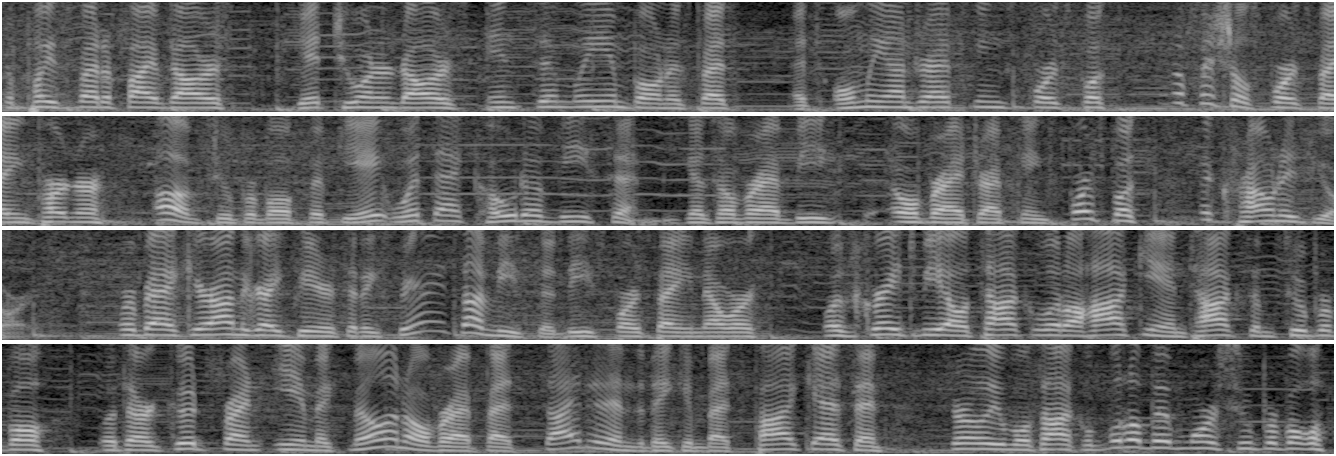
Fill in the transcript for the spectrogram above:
can place a bet of $5 get $200 instantly in bonus bets. That's only on DraftKings Sportsbook, official sports betting partner of Super Bowl 58 with that code of VSIN. Because over at v, over at DraftKings Sportsbook, the crown is yours. We're back here on the Greg Peterson Experience on VSIN, the Sports Betting Network. It was great to be able to talk a little hockey and talk some Super Bowl with our good friend Iain MacMillan over at BetSided and the Bacon Bets podcast. And Surely we'll talk a little bit more Super Bowl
